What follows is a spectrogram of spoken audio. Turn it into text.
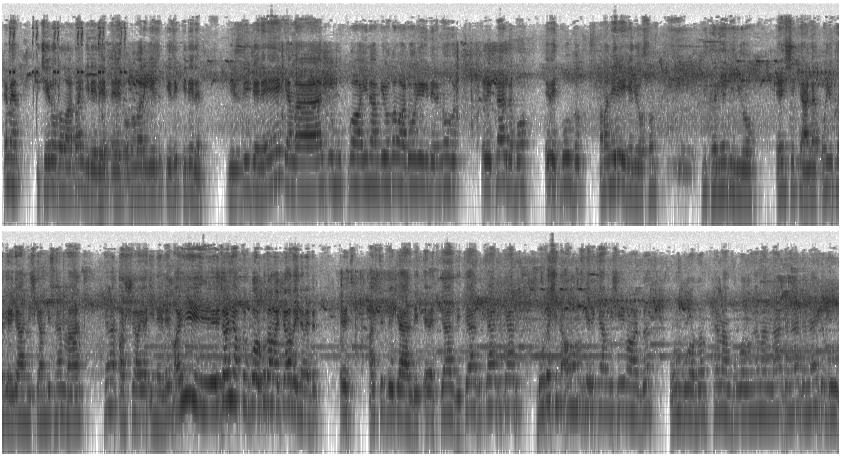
Hemen içeri odalardan girelim. Evet odaları gezip gezip gidelim. Gizlice hemen şu mutfağa inen bir oda vardı oraya gidelim ne olur. Evet nerede bu? Evet bulduk. Ama nereye geliyorsun? Yukarıya geliyor. Evet şekerler o yukarıya gelmişken biz hemen hemen aşağıya inelim. Ay heyecan yaptım korkudan aşağı da inemedim. Evet açtık ve geldik. Evet geldik geldik geldik geldik. Burada şimdi almamız gereken bir şey vardı. Onu bulalım. Hemen bulalım. Hemen nerede nerede nerede bu?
